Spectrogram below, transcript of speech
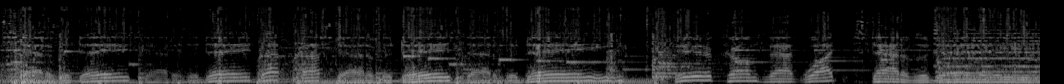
Stat of the day, stat of the day, dap, dap, stat of the day, stat of the day. Here comes that what? Stat of the day.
